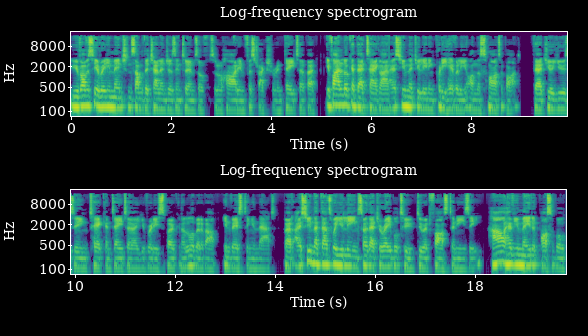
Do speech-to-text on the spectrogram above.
You've obviously already mentioned some of the challenges in terms of sort of hard infrastructure and data. But if I look at that tagline, I assume that you're leaning pretty heavily on the smarter part that you're using tech and data. You've already spoken a little bit about investing in that, but I assume that that's where you lean so that you're able to do it fast and easy. How have you made it possible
